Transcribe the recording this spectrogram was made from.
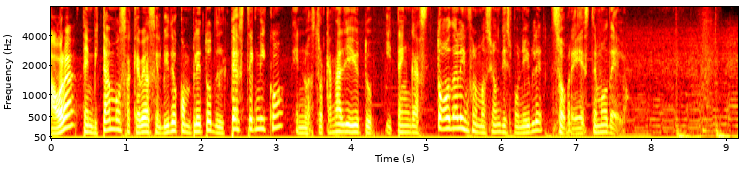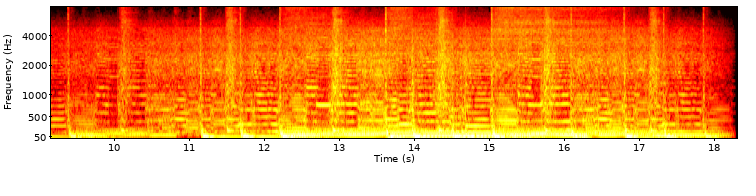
Ahora te invitamos a que veas el video completo del test técnico en nuestro canal de YouTube y tengas toda la información disponible sobre este modelo.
